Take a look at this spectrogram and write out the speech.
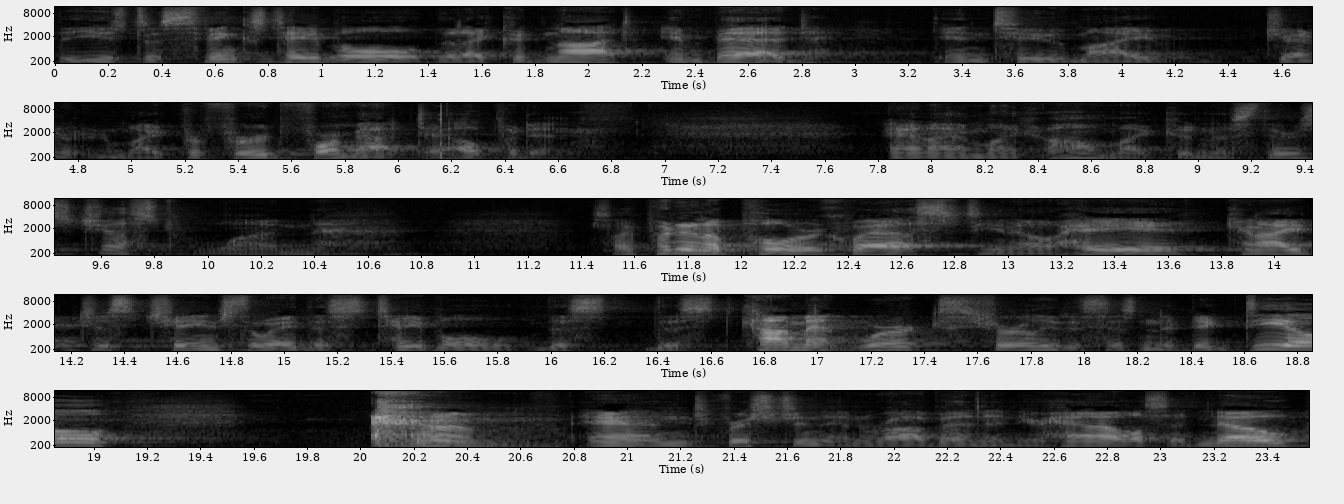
that used a Sphinx table that I could not embed into my, my preferred format to output in. And I'm like, oh my goodness, there's just one. So I put in a pull request, you know, hey, can I just change the way this table, this, this comment works? Surely this isn't a big deal. and Christian and Robin and Johanna all said no.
